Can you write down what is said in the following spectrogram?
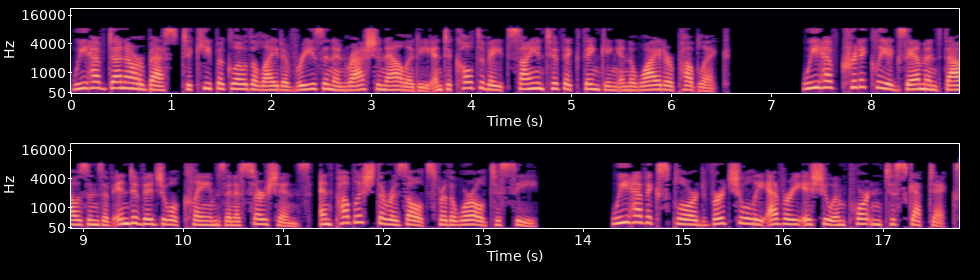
We have done our best to keep aglow the light of reason and rationality and to cultivate scientific thinking in the wider public. We have critically examined thousands of individual claims and assertions, and published the results for the world to see. We have explored virtually every issue important to skeptics.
